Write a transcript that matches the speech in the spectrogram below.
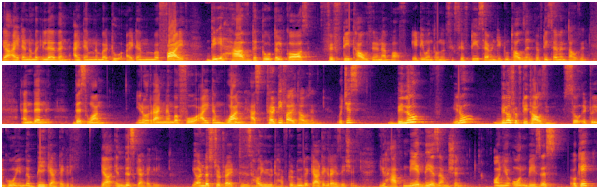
yeah item number 11 item number 2 item number 5 they have the total cost 50,000 and above. 81,650 72,000 57,000 and then this one you know rank number 4 item 1 has 35,000 which is below you know below 50,000 so it will go in the B category. Yeah in this category you understood right? This is how you would have to do the categorization. You have made the assumption on your own basis okay?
